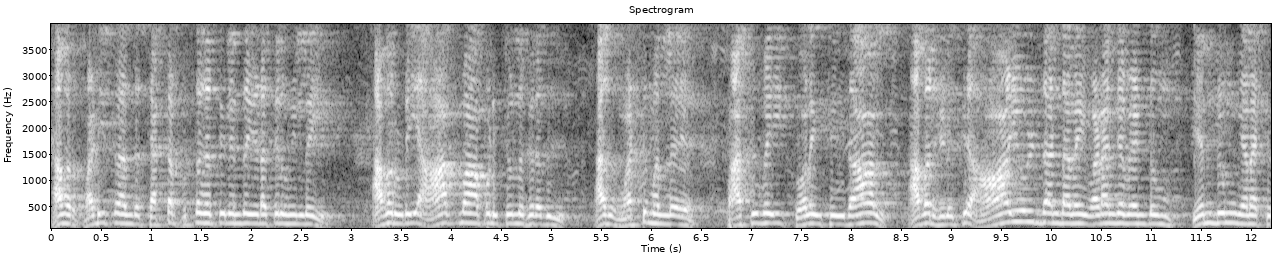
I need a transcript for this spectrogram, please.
அவர் படித்த அந்த சட்ட புத்தகத்தில் எந்த இடத்திலும் இல்லை. அவருடைய ஆத்மா அப்படி சொல்லுகிறது. அது மட்டுமல்ல பசுவை கொலை செய்தால் அவர்களுக்கு ஆயுள் தண்டனை வழங்க வேண்டும் என்றும் எனக்கு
